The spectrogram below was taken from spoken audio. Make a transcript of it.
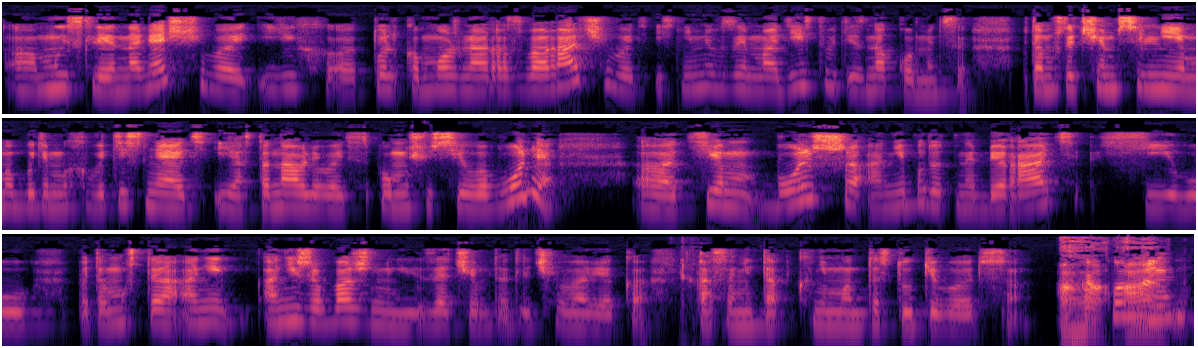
а, мысли навязчивые, их а, только можно разворачивать и с ними взаимодействовать и знакомиться. Потому что чем сильнее мы будем их вытеснять и останавливать с помощью силы воли, а, тем больше они будут набирать силу, потому что они, они же важны зачем-то для человека, раз они так к нему достукиваются. Ага, какой а- момент-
